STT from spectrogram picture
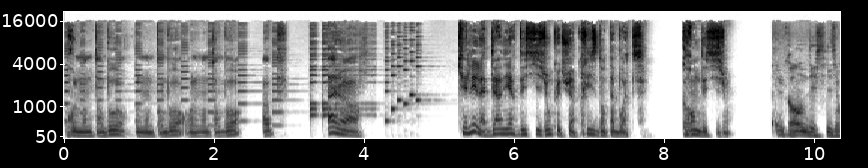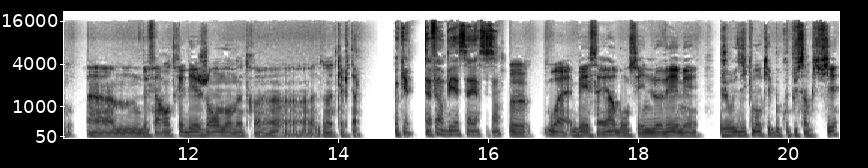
roulement de tambour, roulement de tambour, roulement de tambour. Hop. Alors, quelle est la dernière décision que tu as prise dans ta boîte? Grande décision. Grande décision. Euh, de faire rentrer des gens dans notre, euh, dans notre capital. Ok, t'as fait un BSAR, c'est ça? Mmh. Ouais, BSAR, bon, c'est une levée, mais juridiquement qui est beaucoup plus simplifié.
